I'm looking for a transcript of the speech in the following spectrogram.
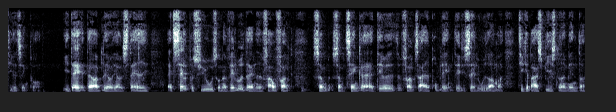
de her ting på. I dag, der oplever jeg jo stadig, at selv på sygehus under veluddannede fagfolk, som, som tænker, at det er jo folks eget problem, det er de selv ude om, og de kan bare spise noget mindre.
